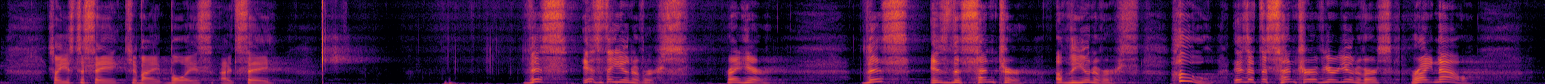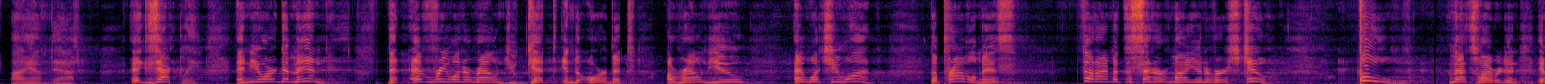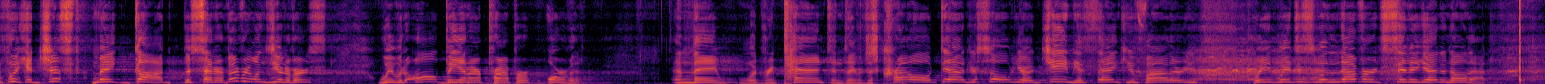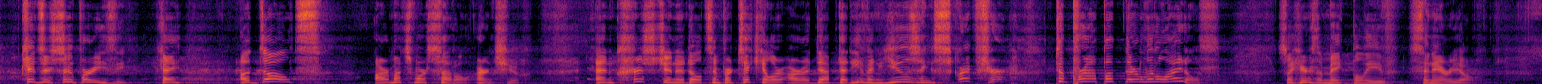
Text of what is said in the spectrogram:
So I used to say to my boys, I'd say, this is the universe, right here. This is the center of the universe. Who is at the center of your universe right now? I am, Dad. Exactly. And you are demanding that everyone around you get into orbit around you and what you want. The problem is that I'm at the center of my universe too. Boom! And that's why we're doing. It. If we could just make God the center of everyone's universe, we would all be in our proper orbit. And they would repent and they would just cry, Oh, Dad, you're so, you're a genius. Thank you, Father. You, we, we just will never sin again and all that. Kids are super easy, okay? Adults are much more subtle, aren't you? And Christian adults in particular are adept at even using scripture to prop up their little idols. So here's a make believe scenario.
